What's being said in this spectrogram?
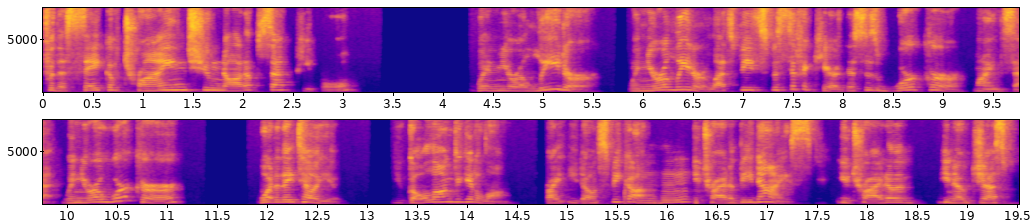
for the sake of trying to not upset people, when you're a leader, when you're a leader, let's be specific here. This is worker mindset. When you're a worker, what do they tell you? You go along to get along, right? You don't speak up. Mm-hmm. You try to be nice. You try to, you know, just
